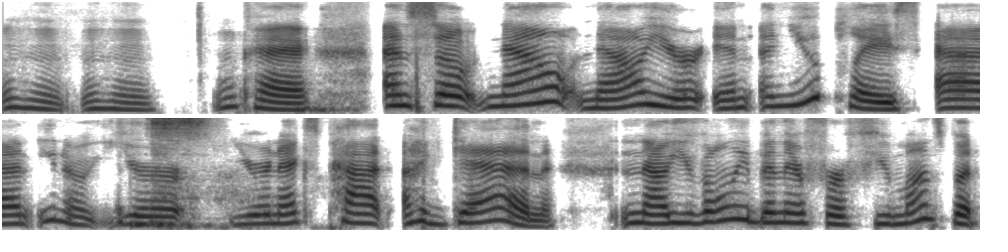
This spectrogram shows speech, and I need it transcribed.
Mm-hmm, mm-hmm. Okay. And so now now you're in a new place and you know you're yes. you're an expat again. Now you've only been there for a few months, but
